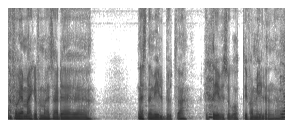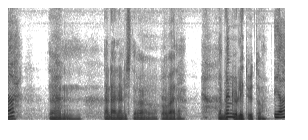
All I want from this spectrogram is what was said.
Ja, for jeg merker for meg så er det nesten en hvilepute. Jeg trives så godt i familien. Ja. Det, er, det, er, der jeg har lyst til å, å være. Jeg burde men, jo litt ut òg. Ja,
